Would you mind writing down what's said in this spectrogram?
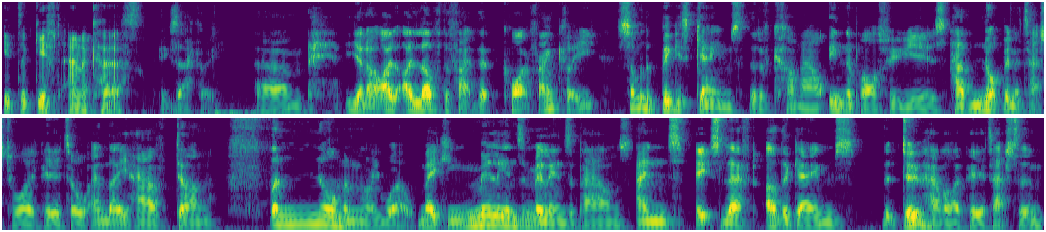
it's a gift and a curse. Exactly. Um, you know, I, I love the fact that, quite frankly, some of the biggest games that have come out in the past few years have not been attached to IP at all, and they have done phenomenally well, making millions and millions of pounds, and it's left other games that do have IP attached to them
